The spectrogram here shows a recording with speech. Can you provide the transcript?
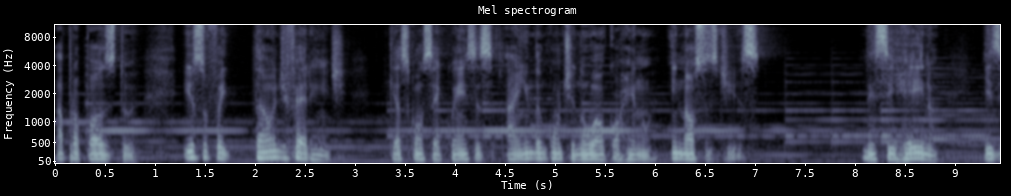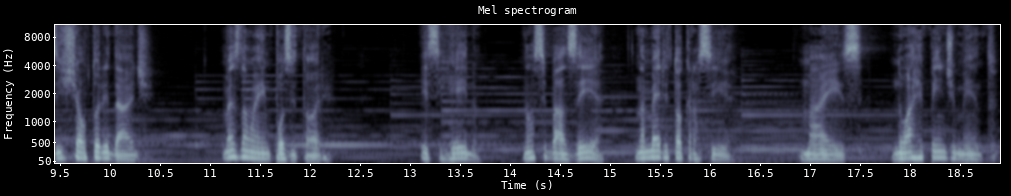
A propósito, isso foi tão diferente que as consequências ainda continuam ocorrendo em nossos dias. Nesse reino existe autoridade, mas não é impositória. Esse reino não se baseia na meritocracia, mas no arrependimento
